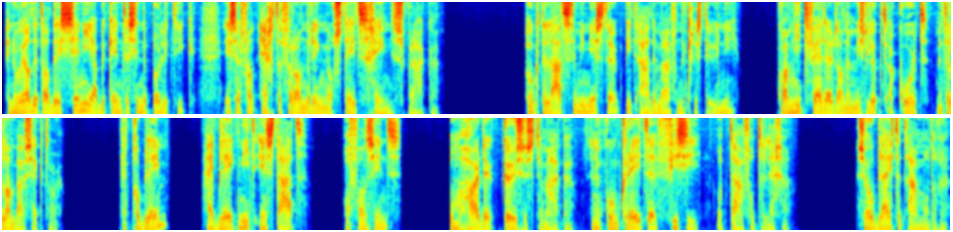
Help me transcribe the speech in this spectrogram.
En hoewel dit al decennia bekend is in de politiek, is er van echte verandering nog steeds geen sprake. Ook de laatste minister, Piet Adema van de ChristenUnie, kwam niet verder dan een mislukt akkoord met de landbouwsector. Het probleem? Hij bleek niet in staat, of van zins, om harde keuzes te maken en een concrete visie op tafel te leggen. Zo blijft het aanmodderen.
